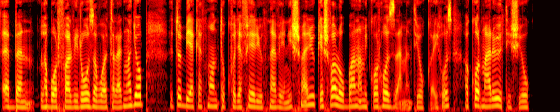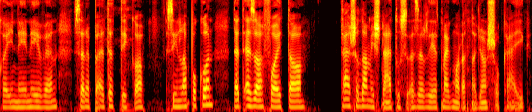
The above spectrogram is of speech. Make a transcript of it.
Ebben Laborfalvi Róza volt a legnagyobb. A többieket mondtuk, hogy a férjük nevén ismerjük, és valóban, amikor hozzáment Jókaihoz, akkor már őt is Jókai néven szerepeltették a színlapokon. Tehát ez a fajta társadalmi státusz ezért megmaradt nagyon sokáig.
